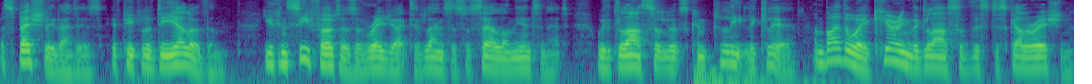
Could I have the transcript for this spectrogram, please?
especially, that is, if people have de-yellowed them. You can see photos of radioactive lenses for sale on the internet, with glass that looks completely clear. And by the way, curing the glass of this discoloration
